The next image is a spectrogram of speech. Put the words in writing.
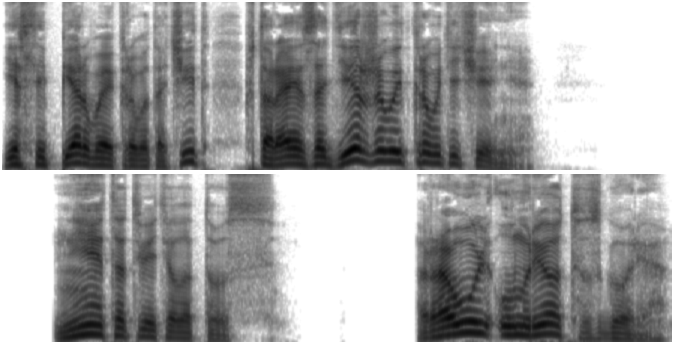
Если первая кровоточит, вторая задерживает кровотечение». «Нет», — ответил Атос. «Рауль умрет с горя».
